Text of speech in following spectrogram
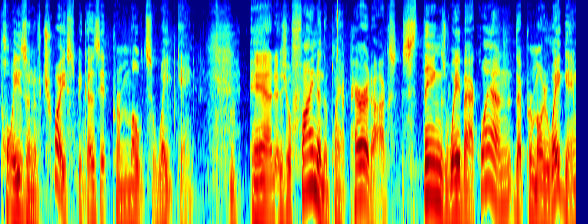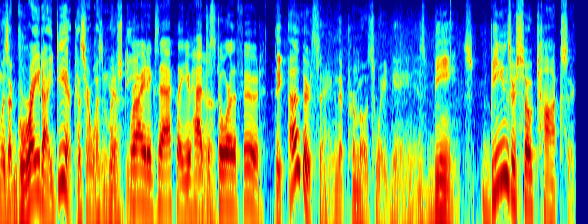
poison of choice because it promotes weight gain. And as you'll find in the plant paradox, things way back when that promoted weight gain was a great idea because there wasn't much to eat. Right, exactly. You had to store the food. The other thing that promotes weight gain is beans. Beans are so toxic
